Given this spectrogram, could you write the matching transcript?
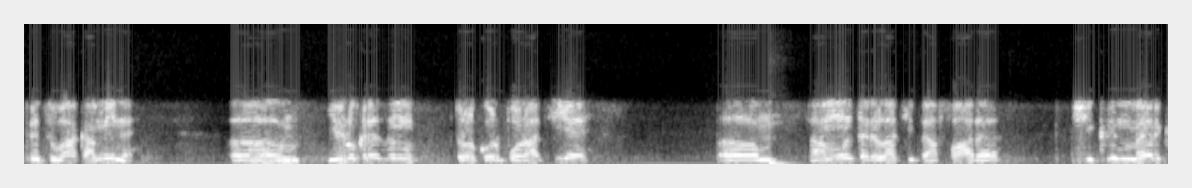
câțiva ca mine. Uh, eu lucrez într-o corporație Um, am multe relații pe afară și când merg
